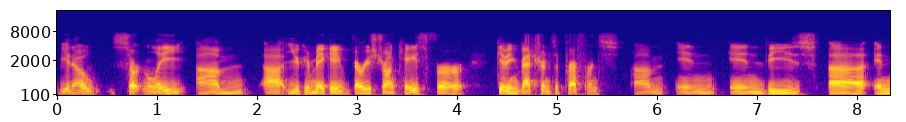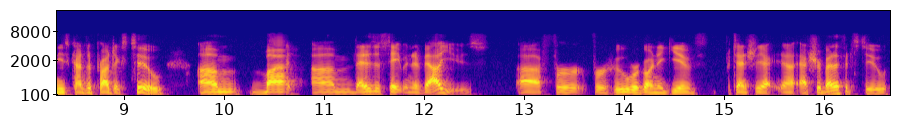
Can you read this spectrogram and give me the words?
you know, certainly um, uh, you can make a very strong case for giving veterans a preference um, in in these uh, in these kinds of projects too. Um, but um, that is a statement of values uh, for for who we're going to give potentially uh, extra benefits to,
